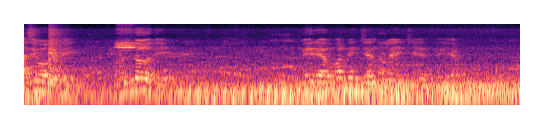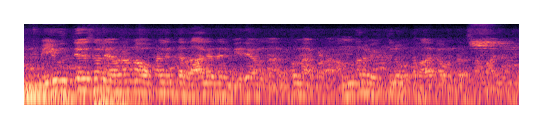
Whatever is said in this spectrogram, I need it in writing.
అది ఒకటి. రెండోది మీరు ఎవరిని జనరలైజ్ చేయొద్దు. మీ ఉద్దేశంలో ఎవరన్నా ఒకళ్ళిద్దరు రాలేదని మీరేమన్నా అనుకున్నా కూడా అందరు వ్యక్తులు ఒకలాగా ఉండరు సమాజంలో.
